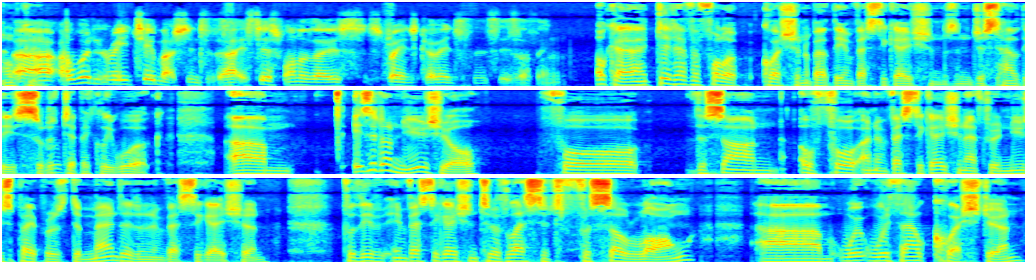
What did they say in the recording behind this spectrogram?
Okay. uh, I wouldn't read too much into that. It's just one of those strange coincidences, I think. Okay, I did have a follow up question about the investigations and just how these sort of typically work. Um, is it unusual for the Sun, for an investigation after a newspaper has demanded an investigation, for the investigation to have lasted for so long, um, w- without question,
